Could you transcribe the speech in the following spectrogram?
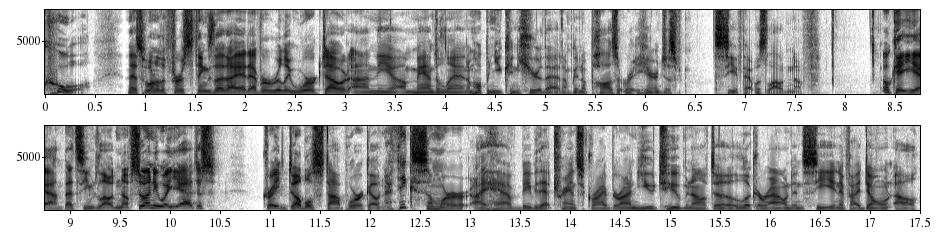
Cool. That's one of the first things that I had ever really worked out on the uh, mandolin. I'm hoping you can hear that. I'm going to pause it right here and just see if that was loud enough. Okay, yeah, that seems loud enough. So, anyway, yeah, just great double stop workout. And I think somewhere I have maybe that transcribed on YouTube, and I'll have to look around and see. And if I don't, I'll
